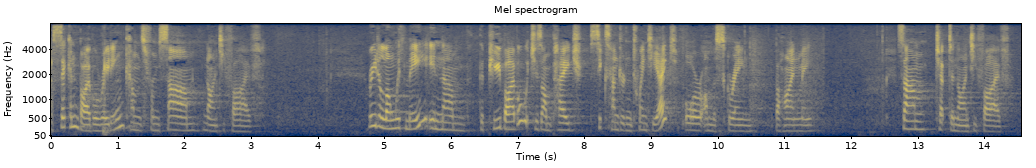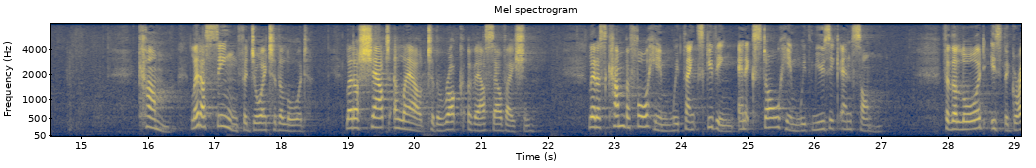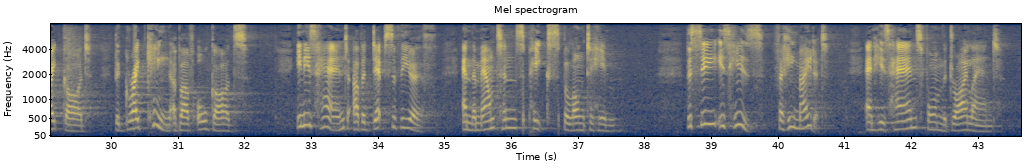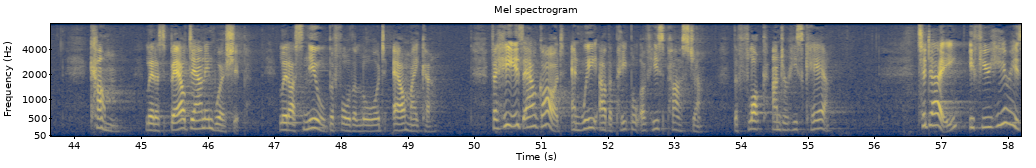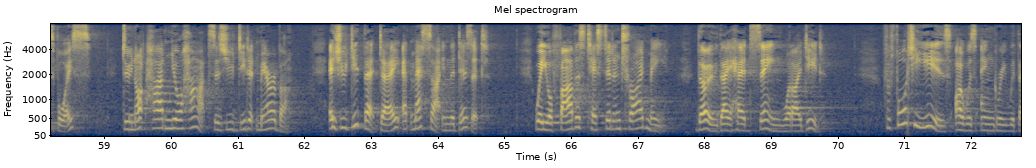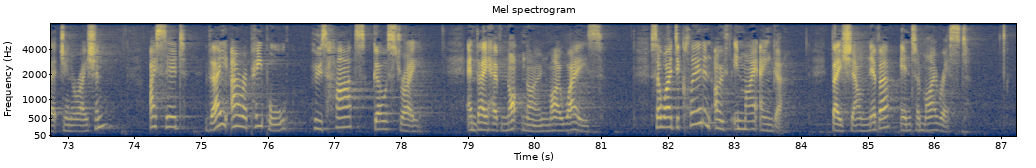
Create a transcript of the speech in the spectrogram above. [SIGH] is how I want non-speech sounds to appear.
Our second Bible reading comes from Psalm 95. Read along with me in um, the Pew Bible, which is on page 628 or on the screen behind me. Psalm chapter 95. Come, let us sing for joy to the Lord. Let us shout aloud to the rock of our salvation. Let us come before him with thanksgiving and extol him with music and song. For the Lord is the great God, the great King above all gods. In his hand are the depths of the earth, and the mountains' peaks belong to him. The sea is his, for he made it, and his hands form the dry land. Come, let us bow down in worship. Let us kneel before the Lord, our Maker. For he is our God, and we are the people of his pasture, the flock under his care. Today, if you hear his voice, do not harden your hearts as you did at Meribah, as you did that day at Massah in the desert, where your fathers tested and tried me, though they had seen what I did. For forty years I was angry with that generation. I said, They are a people whose hearts go astray, and they have not known my ways. So I declared an oath in my anger they shall never enter my rest.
